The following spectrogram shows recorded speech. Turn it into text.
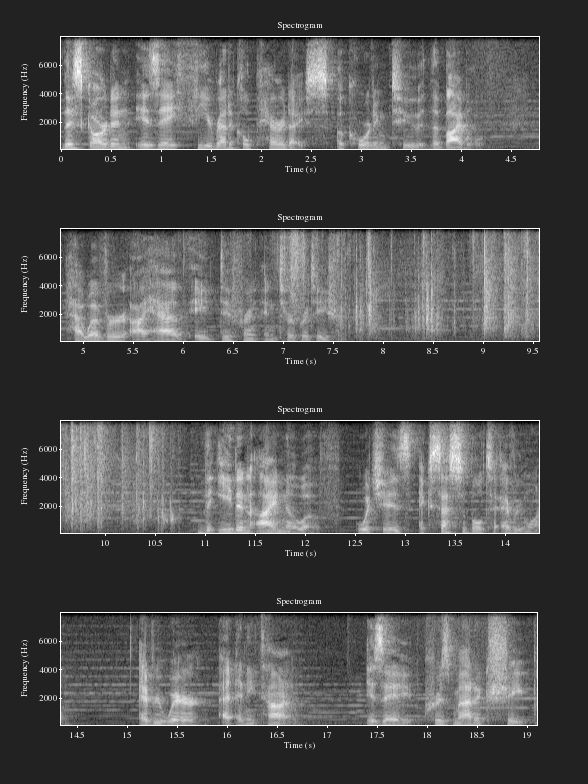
This garden is a theoretical paradise according to the Bible. However, I have a different interpretation. The Eden I know of, which is accessible to everyone, everywhere at any time, is a prismatic shape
